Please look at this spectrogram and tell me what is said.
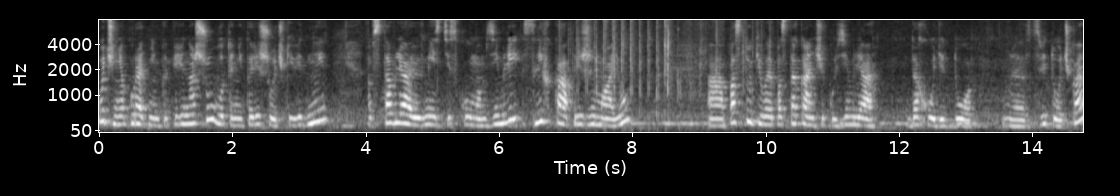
Очень аккуратненько переношу, вот они корешочки видны. Вставляю вместе с комом земли, слегка прижимаю, а, постукивая по стаканчику, земля доходит до э, цветочка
